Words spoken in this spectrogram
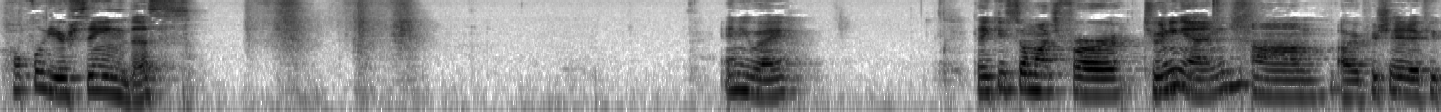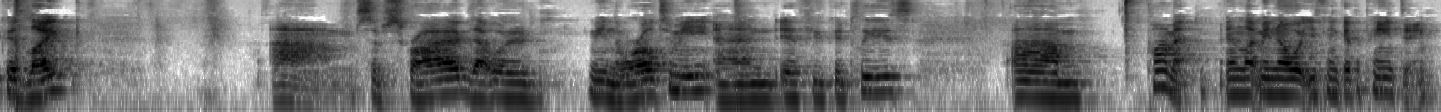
Hopefully you're seeing this. Anyway, thank you so much for tuning in. Um, I appreciate it if you could like, um, subscribe, that would mean the world to me. And if you could please um, comment and let me know what you think of the painting,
